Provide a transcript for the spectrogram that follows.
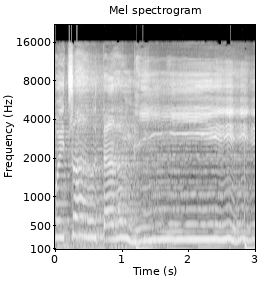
会找到你。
